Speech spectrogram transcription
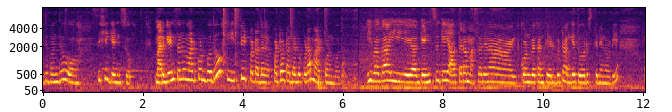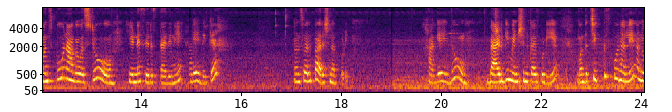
ಇದು ಬಂದು ಸಿಹಿ ಗೆಣಸು. ಮರಗೆಣಸಲ್ಲೂ ಮಾಡ್ಕೊಳ್ಬೋದು ಈ ಸ್ವೀಟ್ ಪಟೋದ ಪಟೋಟದಲ್ಲೂ ಕೂಡ ಮಾಡ್ಕೊಳ್ಬೋದು ಇವಾಗ ಈ ಗೆಣಸಿಗೆ ಯಾವ ಥರ ಮಸಾಲೆನ ಇಟ್ಕೊಳ್ಬೇಕಂತ ಹೇಳ್ಬಿಟ್ಟು ಹಂಗೆ ತೋರಿಸ್ತೀನಿ ನೋಡಿ. ಒಂದು ಸ್ಪೂನ್ ಆಗೋವಷ್ಟು ಎಣ್ಣೆ ಸೇರಿಸ್ತಾ ಇದ್ದೀನಿ. ಹಾಗೆ ಇದಕ್ಕೆ ಒಂದು ಸ್ವಲ್ಪ ಅರಿಶಿನದ ಪುಡಿ. ಹಾಗೆ ಇದು ಬ್ಯಾಡ್ಗಿ ಮೆಣಸಿನ್ಕಾಯಿ ಪುಡಿ. ಒಂದು ಚಿಕ್ಕ ಸ್ಪೂನಲ್ಲಿ ನಾನು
